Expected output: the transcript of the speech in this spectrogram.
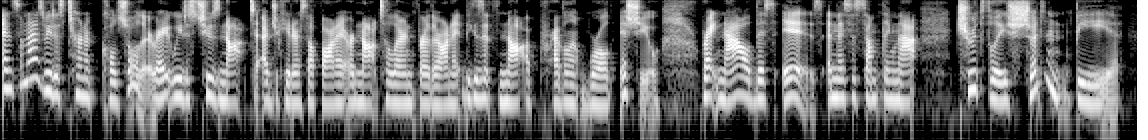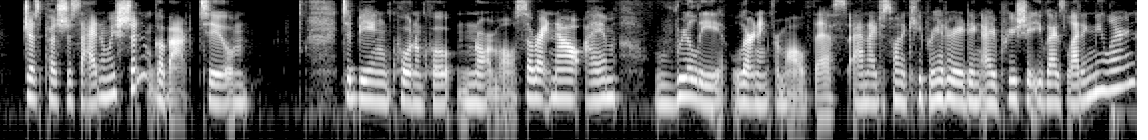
And sometimes we just turn a cold shoulder, right? We just choose not to educate ourselves on it or not to learn further on it because it's not a prevalent world issue. Right now, this is. And this is something that truthfully shouldn't be just pushed aside and we shouldn't go back to to being quote unquote normal. So right now I am really learning from all of this. And I just want to keep reiterating I appreciate you guys letting me learn.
